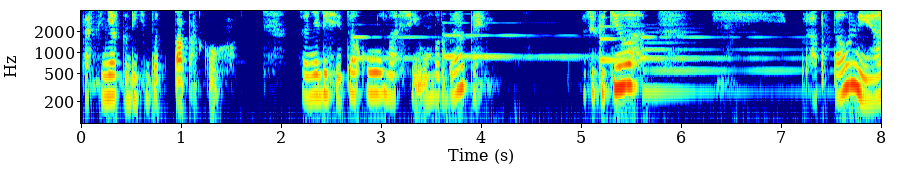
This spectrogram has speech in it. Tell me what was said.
pastinya aku dijemput papaku. Soalnya di situ aku masih umur berapa ya? masih kecil lah. Berapa tahun ya?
